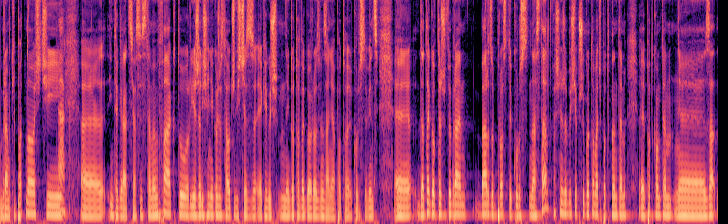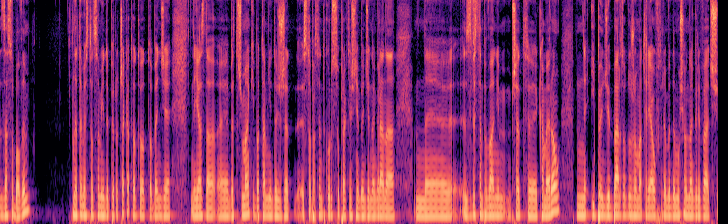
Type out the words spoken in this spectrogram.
bramki płatności, Tak. integracja z systemem faktur, jeżeli się nie korzysta oczywiście z jakiegoś gotowego rozwiązania po te kursy, więc dlatego też wybrałem bardzo prosty kurs na start, właśnie żeby się przygotować pod kątem, pod kątem za, zasobowym. Natomiast to, co mnie dopiero czeka, to, to, to będzie jazda e, bez trzymanki, bo tam nie dość, że 100% kursu praktycznie będzie nagrana e, z występowaniem przed e, kamerą i będzie bardzo dużo materiałów, które będę musiał nagrywać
